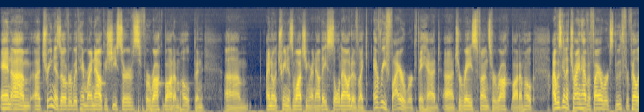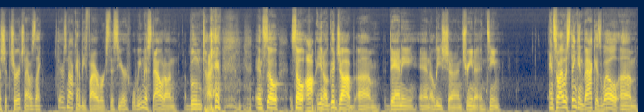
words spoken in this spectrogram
And um, uh, Trina's over with him right now because she serves for Rock Bottom Hope, and um, I know Trina's watching right now. They sold out of like every firework they had uh, to raise funds for Rock Bottom Hope. I was going to try and have a fireworks booth for Fellowship Church, and I was like, there's not going to be fireworks this year. Well, we missed out on boom time. and so, so uh, you know, good job, um, Danny and Alicia and Trina and team. And so I was thinking back as well. Um,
